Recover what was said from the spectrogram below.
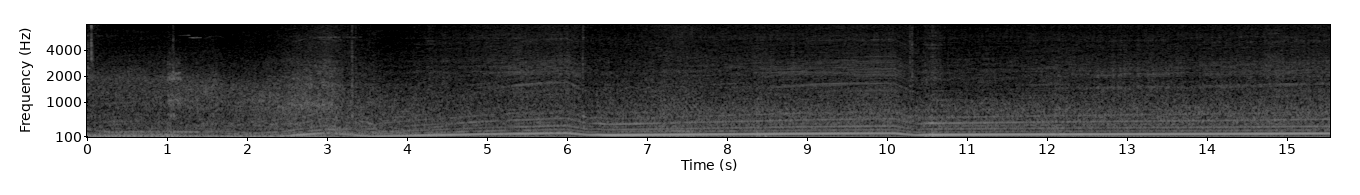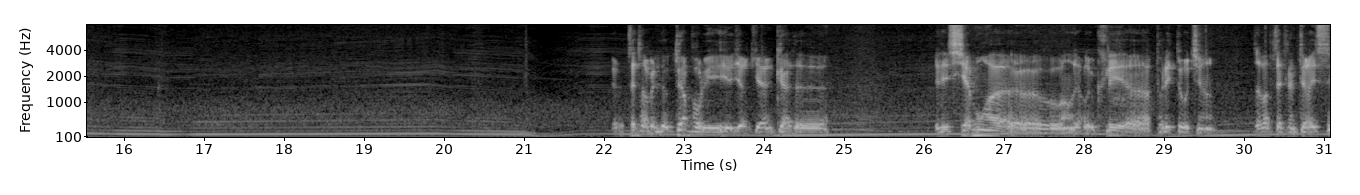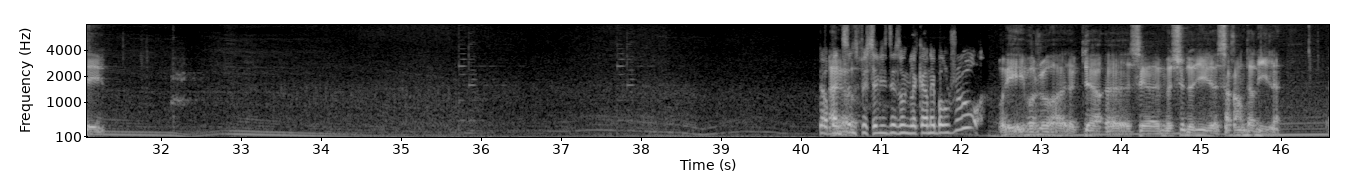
Peut-être appeler le docteur pour lui dire qu'il y a un cas de. Il y a des siamois euh, vendeur de clés euh, à Paletto, tiens. Ça va peut-être l'intéresser. Benson, Alors. spécialiste des ongles incarnés, bonjour. Oui, bonjour, euh, docteur. Euh, c'est euh, Monsieur Denis, le sergent.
